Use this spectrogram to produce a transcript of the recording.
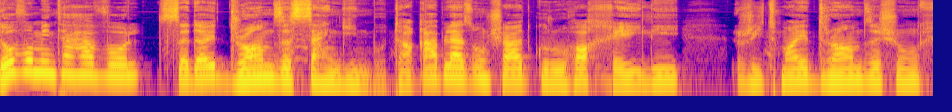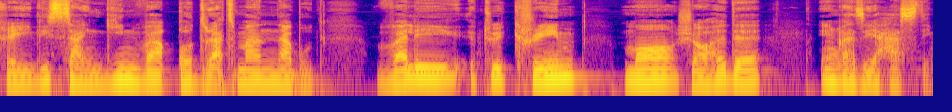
دومین تحول صدای درامز سنگین بود. تا قبل از اون شاید گروه ها خیلی ریتمای درامزشون خیلی سنگین و قدرتمند نبود. ولی توی کریم ما شاهد این قضیه هستیم.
